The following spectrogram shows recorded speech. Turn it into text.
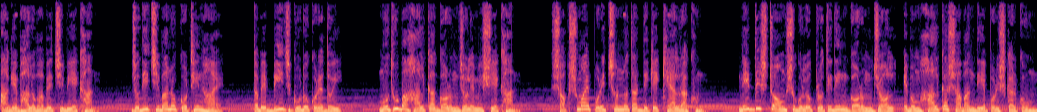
আগে ভালোভাবে চিবিয়ে খান। যদি চিবানো কঠিন হয়, তবে বীজ গুঁড়ো করে দই, মধু বা হালকা গরম জলে মিশিয়ে খান। সবসময় পরিচ্ছন্নতার দিকে খেয়াল রাখুন। নির্দিষ্ট অংশগুলো প্রতিদিন গরম জল এবং হালকা সাবান দিয়ে পরিষ্কার করুন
